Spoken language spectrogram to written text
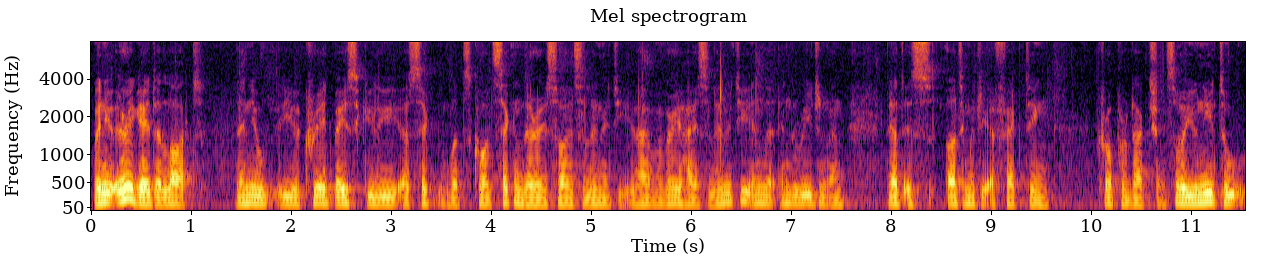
When you irrigate a lot, then you, you create basically a what's called secondary soil salinity. You have a very high salinity in the, in the region, and that is ultimately affecting crop production. So you need to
